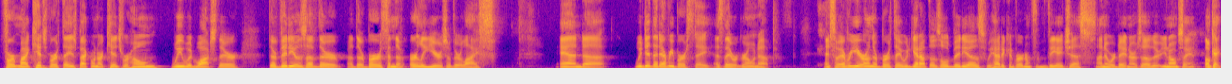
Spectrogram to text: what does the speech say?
for my kids' birthdays, back when our kids were home, we would watch their their videos of their of their birth and the early years of their life, and uh, we did that every birthday as they were growing up. And so every year on their birthday, we'd get out those old videos. We had to convert them from VHS. I know we're dating ourselves. You know what I'm saying? Okay.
